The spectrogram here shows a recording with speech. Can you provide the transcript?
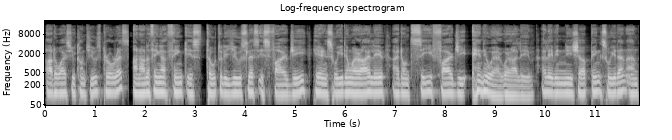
otherwise you can't use ProRes. Another thing I think is totally useless is 5G. Here in Sweden where I live, I don't see 5G anywhere where I live. I live in Nyköping, Sweden, and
